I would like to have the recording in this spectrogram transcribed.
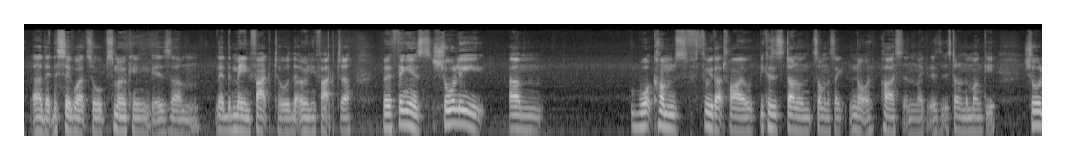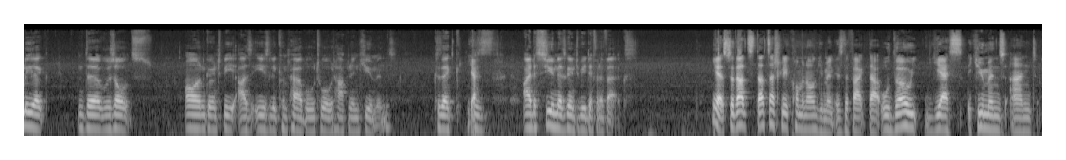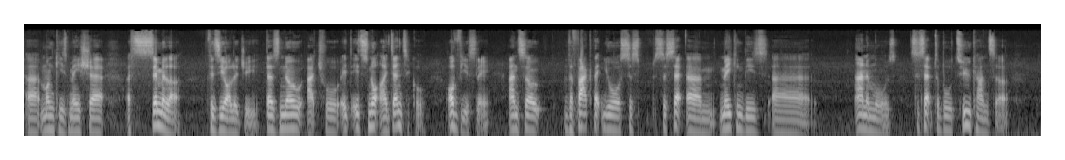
uh, like the cigarettes or smoking is um like the main factor or the only factor, but the thing is surely um what comes through that trial because it's done on someone that's like not a person like it's, it's done on a monkey, surely like the results aren't going to be as easily comparable to what would happen in humans because like Yeah. I'd assume there's going to be different effects. Yeah, so that's that's actually a common argument is the fact that although yes, humans and uh, monkeys may share a similar physiology, there's no actual. It, it's not identical, obviously, and so the fact that you're sus- susce- um, making these uh, animals susceptible to cancer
